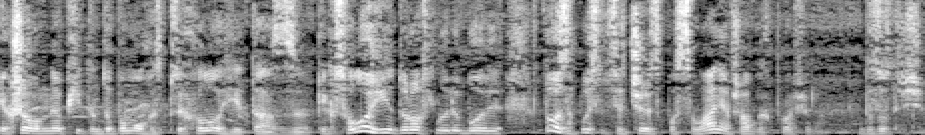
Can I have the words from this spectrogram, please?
якщо вам необхідна допомога з психології та з кексології дорослої любові, то записуйтеся через посилання в шапках профіля. До зустрічі!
